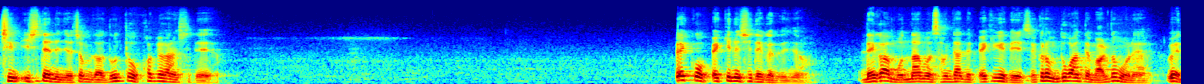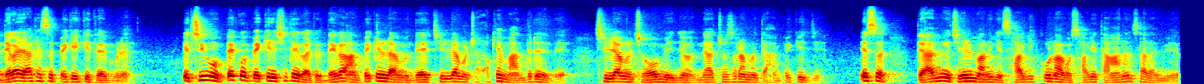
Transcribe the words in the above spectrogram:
지금 이 시대는요 전부 다 눈 뜨고 코백하는 시대예요. 뺏고 뺏기는 시대거든요. 내가 못나면 상대한테 뺏기게 돼 있어요. 그럼 누구한테 말도 못해. 왜? 내가 약해서 뺏겼기 때문에. 지금은 뺏고 뺏기는 시대가지고 내가 안 뺏기려면 내 질량을 좋게 만들어야 돼. 질량을 좋으면요. 내가 저 사람한테 안 뺏기지. 그래서 대한민국에 제일 많은 게 사기꾼하고 사기 당하는 사람이에요.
